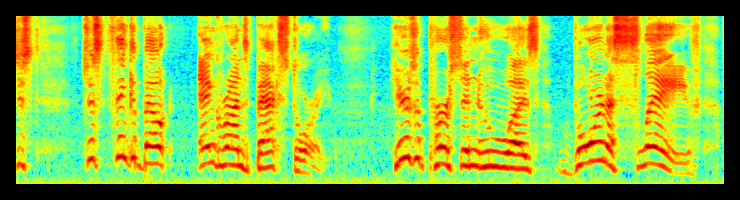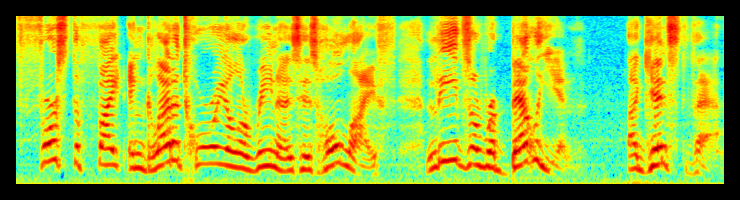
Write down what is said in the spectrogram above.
Just, just think about Angron's backstory. Here's a person who was born a slave, forced to fight in gladiatorial arenas his whole life, leads a rebellion against that.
